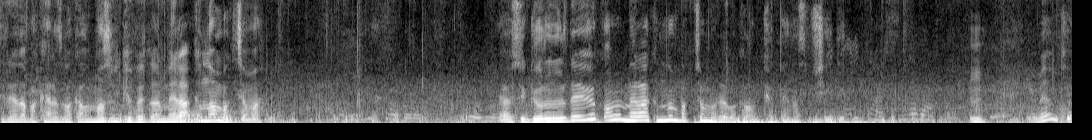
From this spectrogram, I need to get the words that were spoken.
Şuraya da bakarız bakalım nasıl bir köpek var. Merakımdan bakacağım ha. Ya işte görünürde ev yok ama merakımdan bakacağım oraya bakalım köpeğe nasıl bir şey değil. Hı, bilmiyorum ki.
